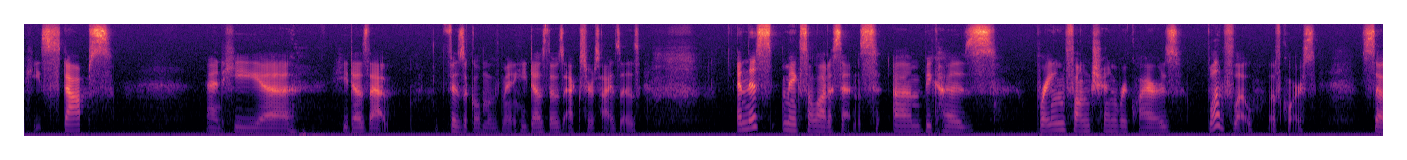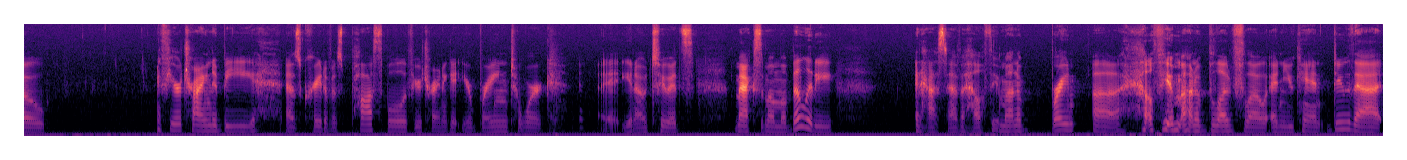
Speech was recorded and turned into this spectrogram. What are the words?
he stops and he uh, he does that physical movement. He does those exercises. And this makes a lot of sense um, because brain function requires blood flow, of course. So if you're trying to be as creative as possible, if you're trying to get your brain to work, uh, you know, to its maximum ability, it has to have a healthy amount of brain, uh, healthy amount of blood flow, and you can't do that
